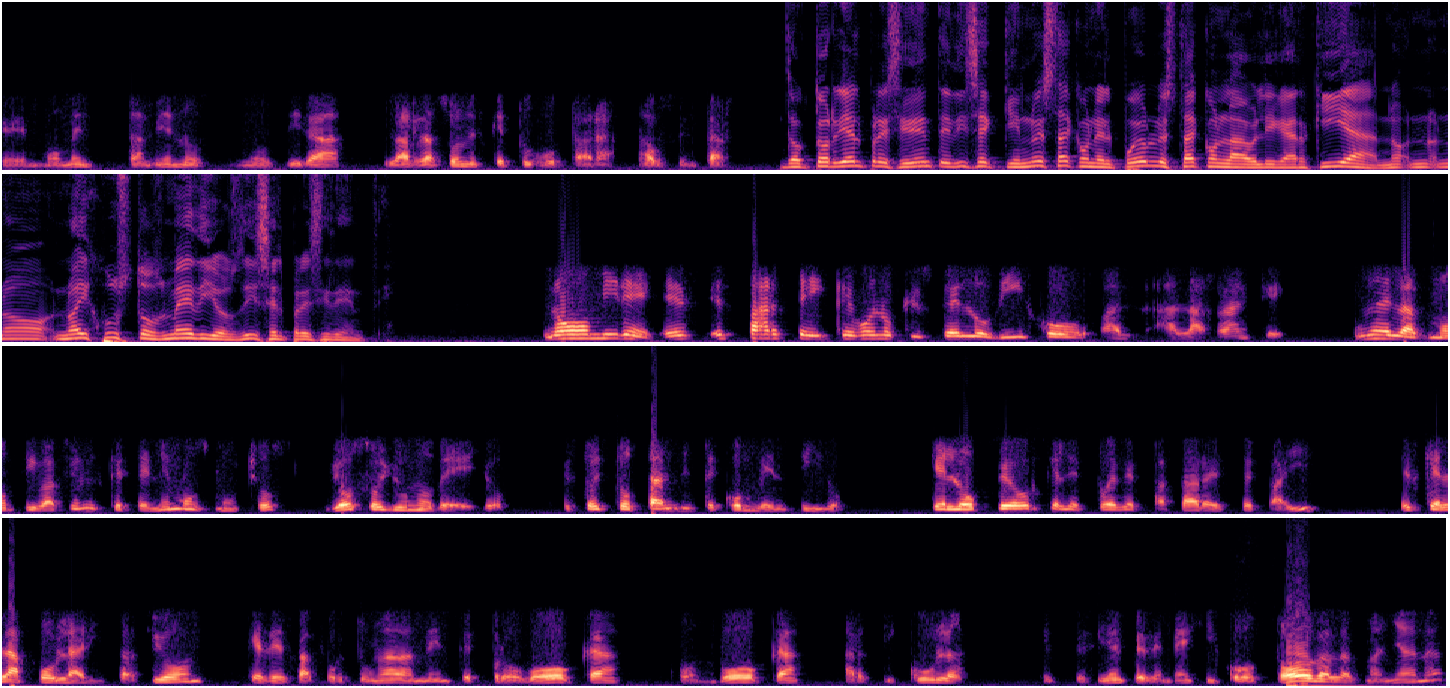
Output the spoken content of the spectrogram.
eh, momento también nos nos dirá las razones que tuvo para ausentarse Doctor, ya el presidente dice que no está con el pueblo está con la oligarquía. No, no, no, no hay justos medios, dice el presidente. No, mire, es, es parte y qué bueno que usted lo dijo al, al arranque. Una de las motivaciones que tenemos muchos, yo soy uno de ellos, estoy totalmente convencido que lo peor que le puede pasar a este país es que la polarización que desafortunadamente provoca, convoca, articula el presidente de México todas las mañanas,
